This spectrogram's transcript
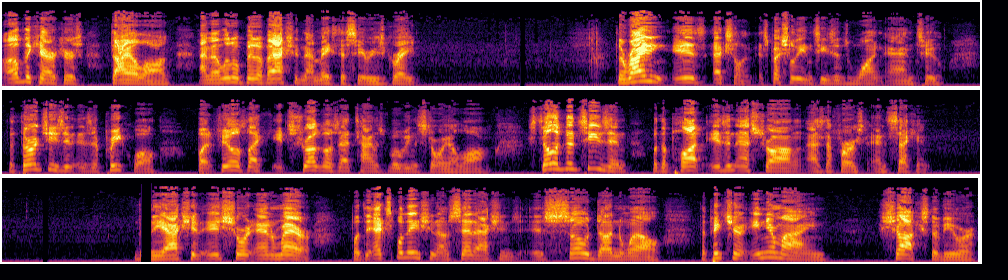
of the characters, dialogue, and a little bit of action that makes the series great. The writing is excellent, especially in seasons 1 and 2. The third season is a prequel, but feels like it struggles at times moving the story along. Still a good season, but the plot isn't as strong as the first and second. The action is short and rare, but the explanation of said actions is so done well, the picture in your mind shocks the viewer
